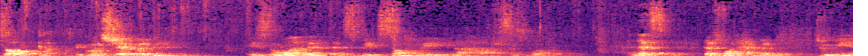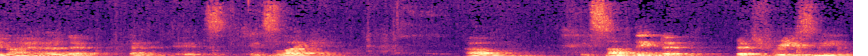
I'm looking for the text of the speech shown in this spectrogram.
So, the Good Shepherd is the one that, that speaks softly in our hearts as well. And that's, that's what happened to me, and I heard that. And it's, it's like, um, it's something that, that frees me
